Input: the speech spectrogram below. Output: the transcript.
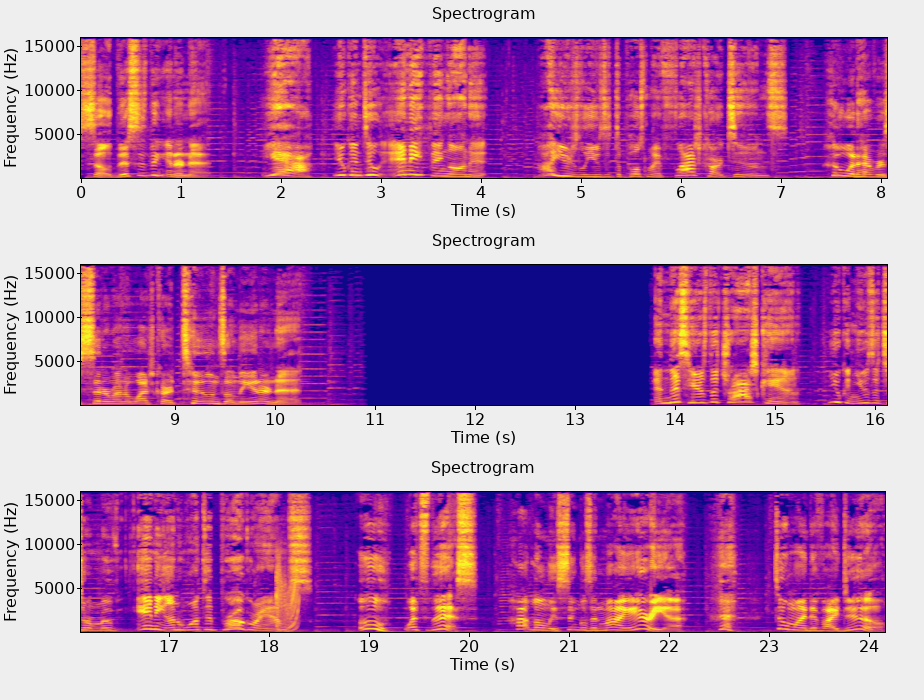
So, this is the internet. Yeah, you can do anything on it. I usually use it to post my Flash cartoons. Who would ever sit around and watch cartoons on the internet? And this here's the trash can. You can use it to remove any unwanted programs. Ooh, what's this? Hot Lonely Singles in my area? Heh, don't mind if I do.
